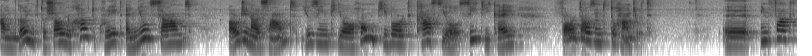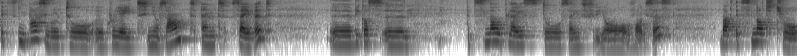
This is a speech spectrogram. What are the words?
I'm going to show you how to create a new sound, original sound, using your home keyboard Casio CTK 4200. Uh, in fact, it's impossible to uh, create new sound and save it uh, because uh, it's no place to save your voices. But it's not true,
